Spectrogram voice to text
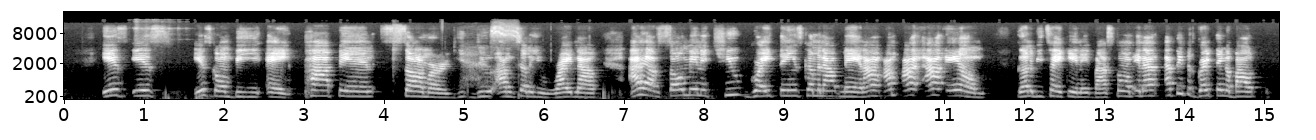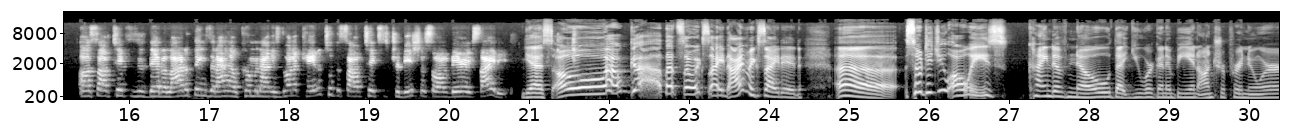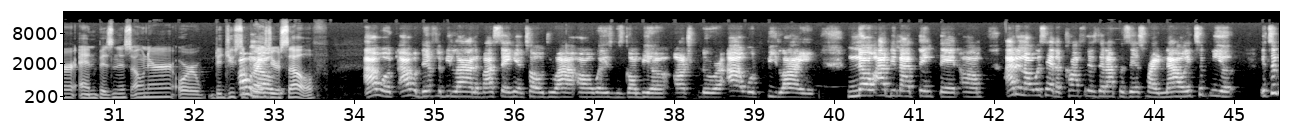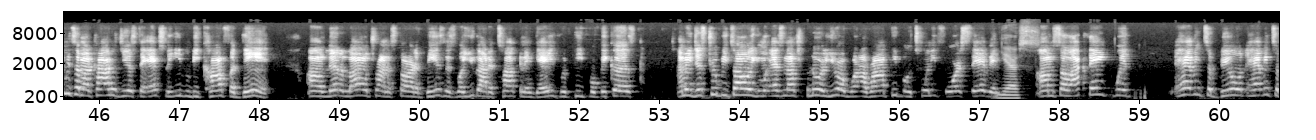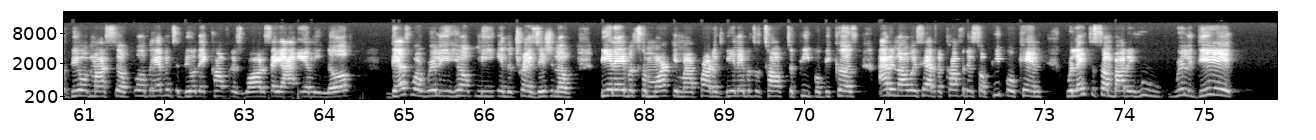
Is is it's gonna be a popping summer. Yes. Do I'm telling you right now, I have so many cute, great things coming out. Man, I, I'm I, I am gonna be taking it by storm. And I, I think the great thing about uh, South Texas is that a lot of things that I have coming out is going to cater to the South Texas tradition. So I'm very excited. Yes. Oh, oh God, that's so exciting. I'm excited. Uh, so did you always kind of know that you were going to be an entrepreneur and business owner, or did you surprise oh, no. yourself? I would I would definitely be lying if I sat here and told you I always was gonna be an entrepreneur. I would be lying. No, I did not think that. Um, I didn't always have the confidence that I possess right now. It took me a it took me to my college years to actually even be confident, um, let alone trying to start a business where you got to talk and engage with people because I mean, just truth be told, you as an entrepreneur, you're around people 24 seven. Yes. Um. So I think with having to build, having to build myself up, having to build that confidence wall to say I am enough, that's what really helped me in the transition of being able to market my products, being able to talk to people because I didn't always have the confidence so people can relate to somebody who really did,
